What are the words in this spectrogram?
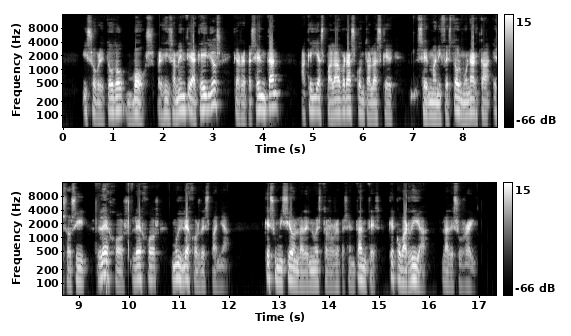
y sobre todo vos, precisamente aquellos que representan aquellas palabras contra las que se manifestó el monarca, eso sí, lejos, lejos, muy lejos de España. Qué sumisión la de nuestros representantes, qué cobardía la de su rey.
